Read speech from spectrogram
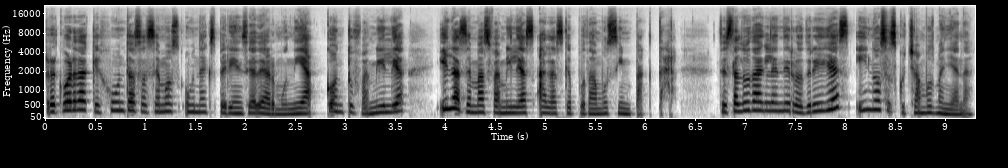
Recuerda que juntas hacemos una experiencia de armonía con tu familia y las demás familias a las que podamos impactar. Te saluda Glendy Rodríguez y nos escuchamos mañana.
